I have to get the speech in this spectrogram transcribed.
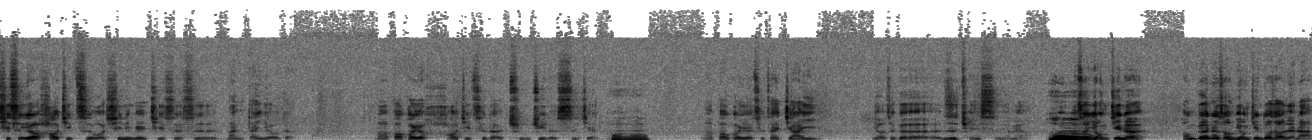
其实有好几次，我心里面其实是蛮担忧的，啊，包括有好几次的群聚的事件，嗯啊，包括有一次在嘉义，有这个日全食有没有？嗯，那时候涌进了，鸿哥那时候涌进多少人啊？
